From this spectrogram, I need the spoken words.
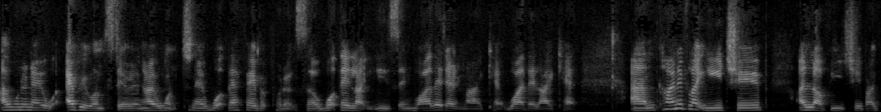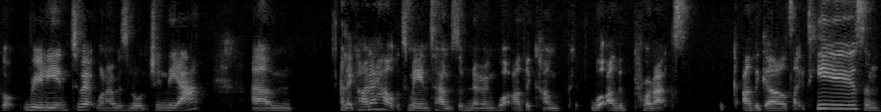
I want to know what everyone's doing. I want to know what their favorite products are, what they like using, why they don't like it, why they like it. Um, kind of like YouTube. I love YouTube. I got really into it when I was launching the app. Um, and it kind of helped me in terms of knowing what other comp- what other products other girls like to use and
